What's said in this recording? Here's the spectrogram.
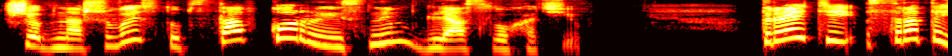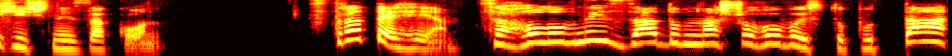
щоб наш виступ став корисним для слухачів. Третій стратегічний закон. Стратегія це головний задум нашого виступу та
